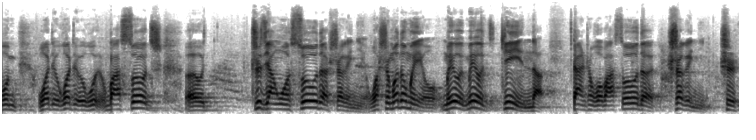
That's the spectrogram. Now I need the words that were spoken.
我我这我这我把所有呃，只将我所有的舍给你，我什么都没有，没有没有金银的，但是我把所有的舍给你，是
